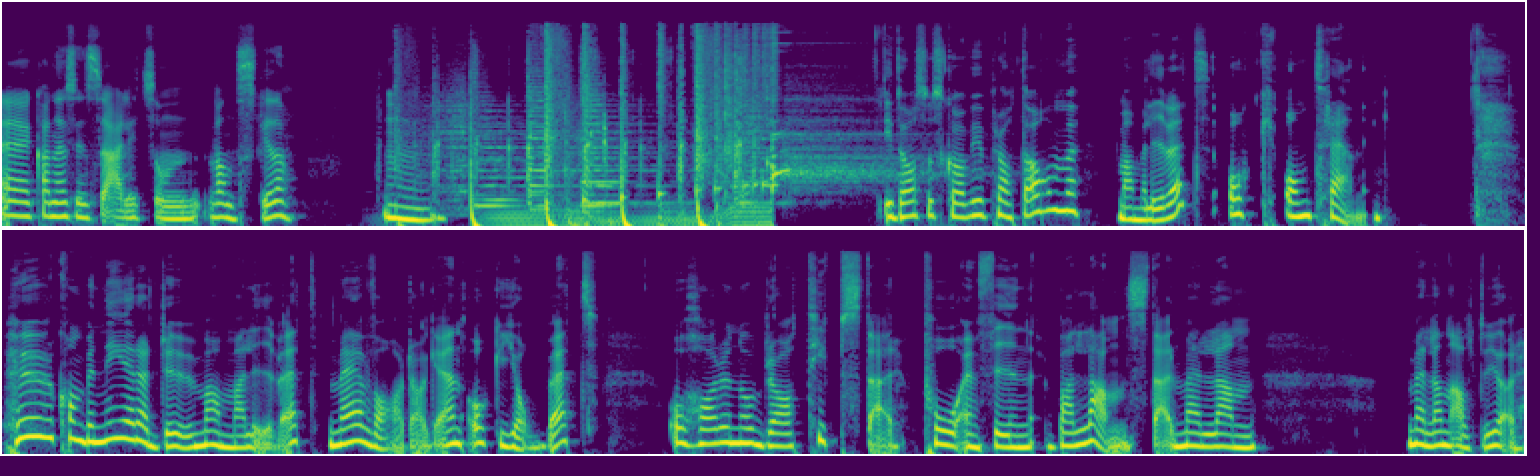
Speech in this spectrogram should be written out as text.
eh, kan jeg synes er litt sånn vanskelig, da. Idag så ska vi prate om mammalivet och om träning. Hur kombinerar du mammalivet med vardagen och jobbet? Och har du några bra tips där på en fin balans mellan allt du gör?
